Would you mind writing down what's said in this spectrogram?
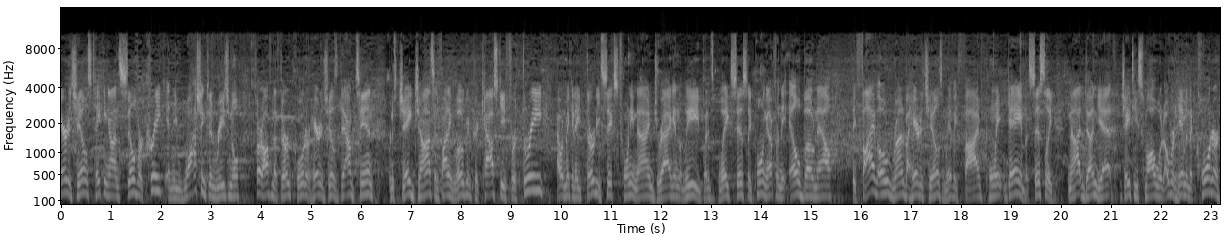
Heritage Hills taking on Silver Creek in the Washington Regional. Start off in the third quarter. Heritage Hills down 10, but it's Jake Johnson finding Logan Krakowski for three. That would make it a 36-29 Dragon lead, but it's Blake Sisley pulling up from the elbow now. A 5-0 run by Heritage Hills, and we have a five-point game. But Sisley not done yet. JT Smallwood over to him in the corner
